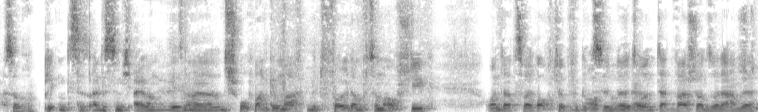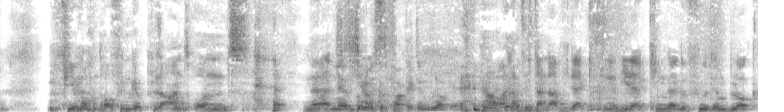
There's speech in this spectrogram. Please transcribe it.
also rückblickend ist das alles ziemlich albern gewesen, äh, ein Spruchband gemacht mit Volldampf zum Aufstieg und da zwei Rauchtöpfe gezündet ja. und dann war schon so, da haben wir vier Wochen drauf hingeplant und ne, man abgefackelt im Block, ey. Ja, man hat sich dann da wieder, wieder Kinder gefühlt im Block.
